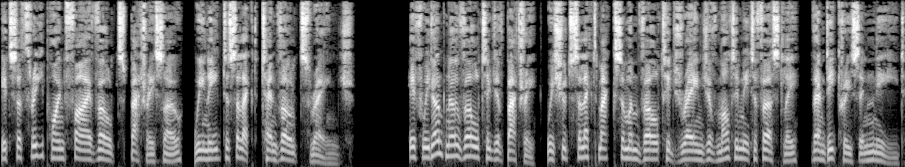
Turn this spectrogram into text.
it's a 3.5 volts battery so, we need to select 10 volts range. If we don't know voltage of battery, we should select maximum voltage range of multimeter firstly, then decrease in need.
